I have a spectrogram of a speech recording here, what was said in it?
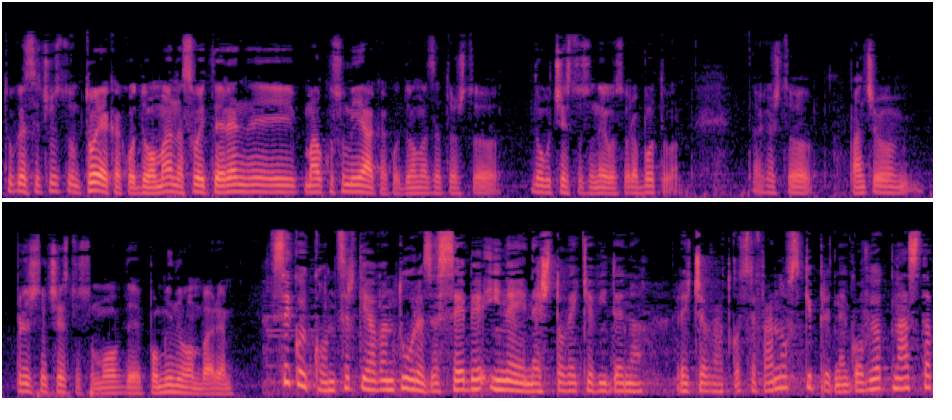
тука се чувствувам, тој е како дома, на свој терен и малку сум и ја како дома, затоа што многу често со него соработувам. Така што Панчево прилично често сум овде, поминувам барем. Секој концерт е авантура за себе и не е нешто веќе видено, рече Ватко Стефановски пред неговиот настап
